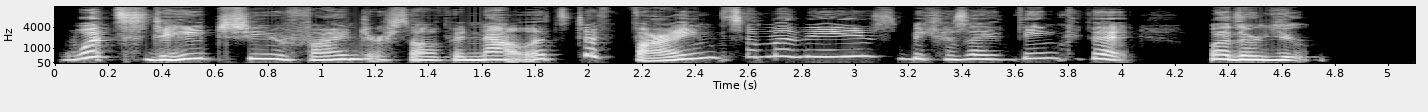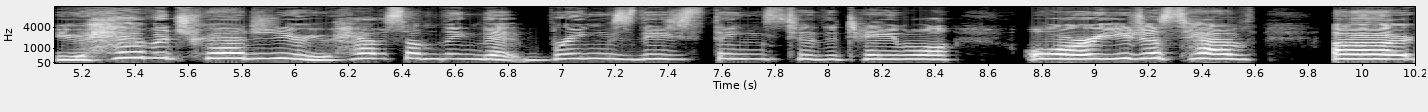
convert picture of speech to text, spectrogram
what stage do you find yourself in now? Let's define some of these because I think that whether you're you have a tragedy or you have something that brings these things to the table, or you just have a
